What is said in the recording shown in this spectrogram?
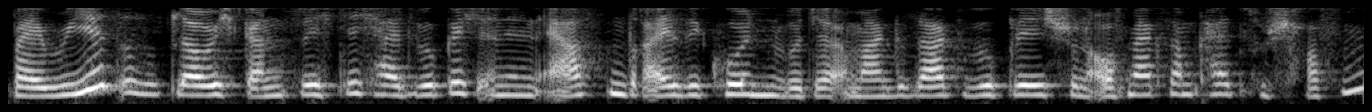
bei Reels ist es, glaube ich, ganz wichtig, halt wirklich in den ersten drei Sekunden wird ja immer gesagt, wirklich schon Aufmerksamkeit zu schaffen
